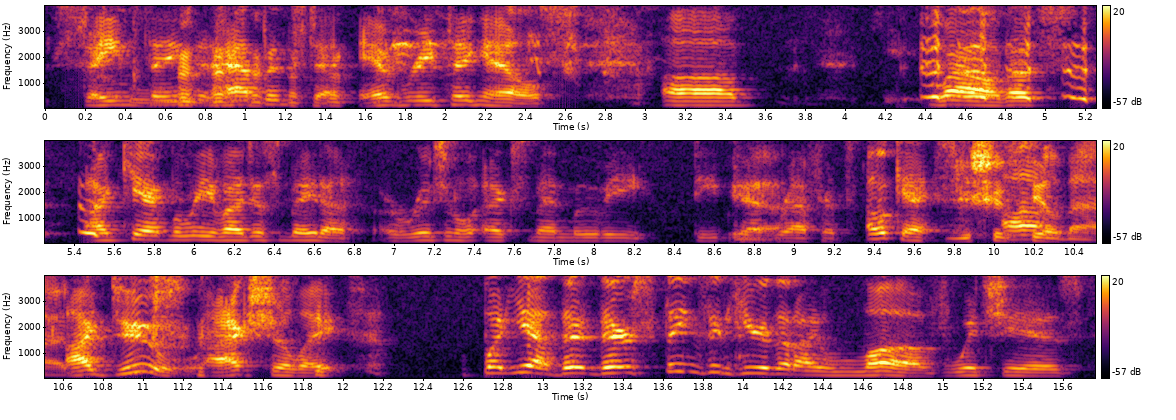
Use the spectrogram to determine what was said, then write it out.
Same thing that happens to everything else. Uh, wow, that's I can't believe I just made a original X Men movie deep cut Yeah. reference. Okay, You should Uh, feel bad. I do actually, but yeah, there, there's things in here that I love, which is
